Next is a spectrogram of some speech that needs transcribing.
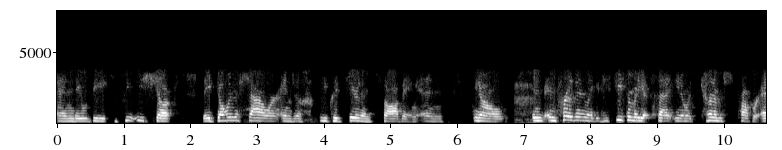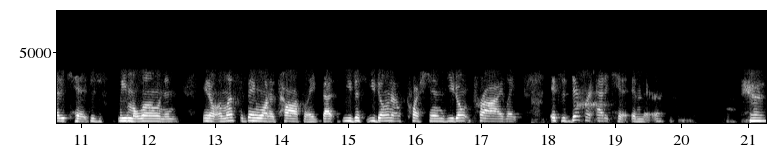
and they would be completely shook. They'd go in the shower and just you could hear them sobbing. And you know, in in prison, like if you see somebody upset, you know, it's kind of just proper etiquette to just leave them alone. And you know, unless they want to talk, like that, you just you don't ask questions, you don't pry. Like it's a different etiquette in there. Yes.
